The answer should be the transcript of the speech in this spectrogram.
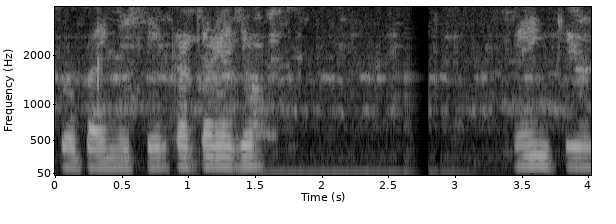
પ્રોફાઇલને શેર કરતા રહેજો. થેન્ક યુ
